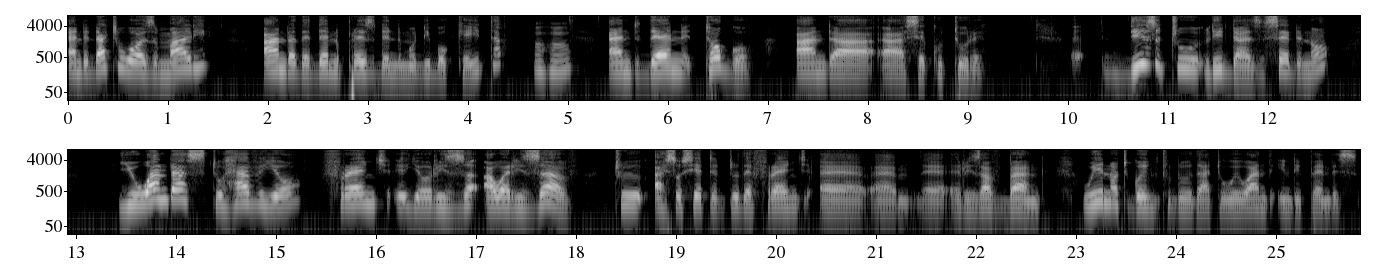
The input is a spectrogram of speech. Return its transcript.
And that was Mali under the then President Modibo Keita, and then Togo under uh, Sekou Touré. Uh, These two leaders said, no, you want us to have your French, uh, your reserve, our reserve to associated to the French uh, um, uh, Reserve Bank. We're not going to do that. We want independence,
